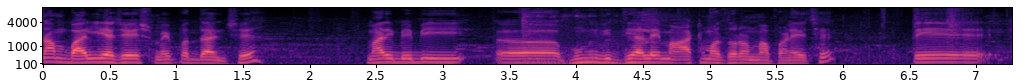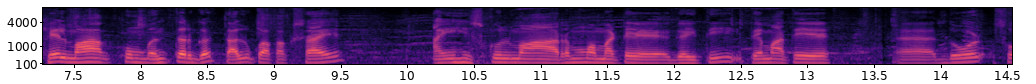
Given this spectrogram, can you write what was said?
નામ બાલિયા જયેશ મૈપતદાન છે. મારી બેબી ભૂમિ વિદ્યાલયમાં આઠમા ધોરણમાં ભણે છે. તે ખેલ મહાકુંભ અંતર્ગત તાલુકા કક્ષાએ અહીં સ્કૂલમાં રમવા માટે ગઈ હતી. તેમાં તે દોડ, સો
